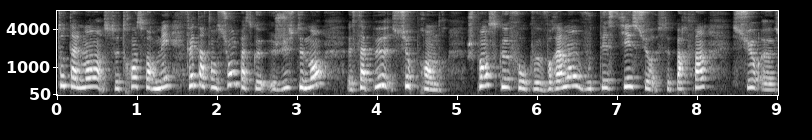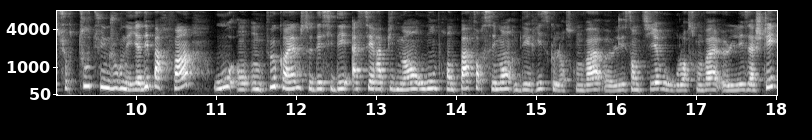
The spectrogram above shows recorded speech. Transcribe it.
totalement se transformer. Faites attention parce que justement ça peut surprendre. Je pense qu'il faut que vraiment vous testiez sur ce parfum sur, euh, sur toute une journée. Il y a des parfums où on, peut quand même se décider assez rapidement, où on ne prend pas forcément des risques lorsqu'on va euh, les sentir ou lorsqu'on va euh, les acheter.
